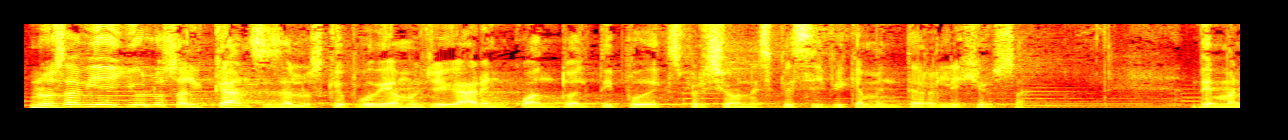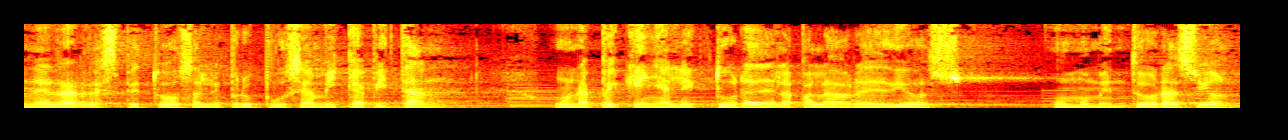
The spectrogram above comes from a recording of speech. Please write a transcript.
No sabía yo los alcances a los que podíamos llegar en cuanto al tipo de expresión específicamente religiosa. De manera respetuosa le propuse a mi capitán una pequeña lectura de la palabra de Dios, un momento de oración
